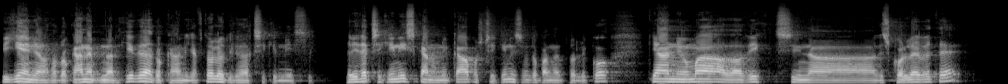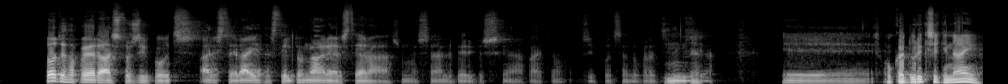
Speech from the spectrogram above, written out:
Πηγαίνει, αλλά θα το κάνει από την αρχή, δεν θα το κάνει. Γι' αυτό λέω ότι δεν θα ξεκινήσει. Δηλαδή θα ξεκινήσει κανονικά όπως ξεκίνησε με το Πανατολικό και αν η ομάδα δείξει να δυσκολεύεται, τότε θα περάσει το Ζήκοβιτς αριστερά ή θα στείλει τον Άρη αριστερά, ας πούμε, σε άλλη περίπτωση για να πάει το Ζήκοβιτς να το κρατήσει Ναι. δεξιά. Ε, Ο Καντουρί ξεκινάει;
